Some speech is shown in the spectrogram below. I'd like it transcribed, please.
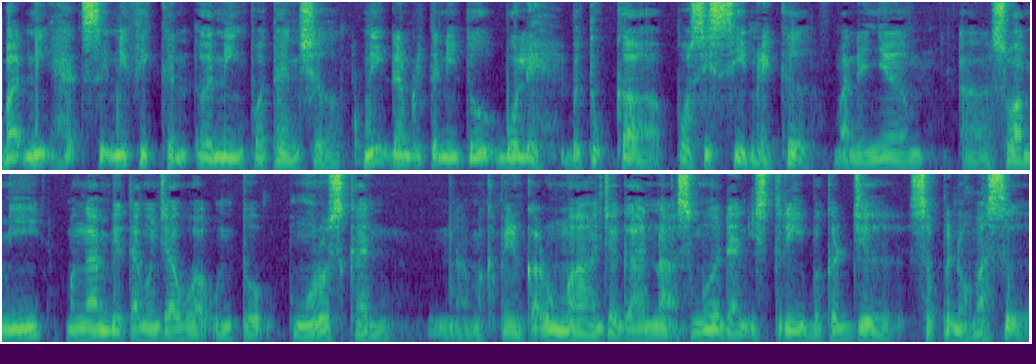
but Nick had significant earning potential. Nick dan Brittany itu boleh bertukar posisi mereka. Maknanya uh, suami mengambil tanggungjawab untuk menguruskan makan minum kat rumah, jaga anak semua dan isteri bekerja sepenuh masa.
